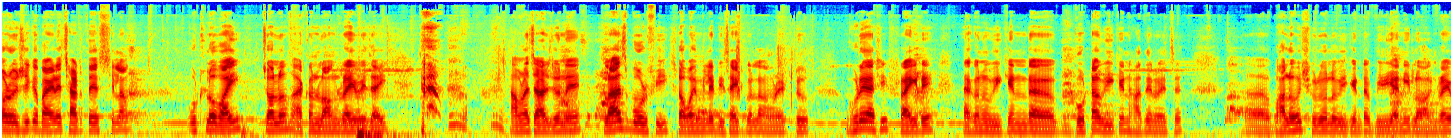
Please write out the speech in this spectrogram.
আর ঐশীকে বাইরে ছাড়তে এসেছিলাম। উঠল ভাই চলো এখন লং ড্রাইভে যাই। আমরা চারজনে প্লাস বরফি সবাই মিলে ডিসাইড করলাম আমরা একটু ঘুরে আসি ফ্রাইডে এখনও উইকেন্ড গোটা উইকেন্ড হাতে রয়েছে। ভালো হয়ে শুরু হলো উইকেন্ডটা বিরিয়ানি লং ড্রাইভ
